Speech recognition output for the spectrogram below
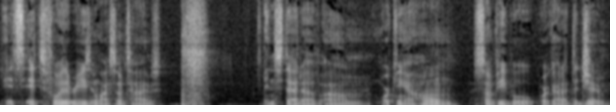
It's it's for the reason why sometimes instead of um, working at home, some people work out at the gym,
